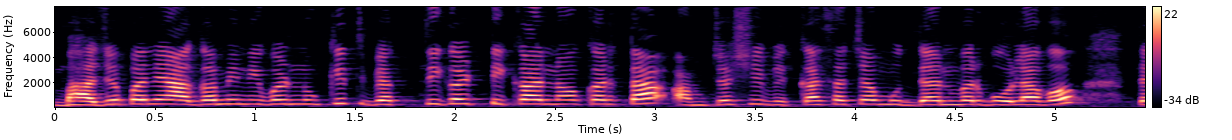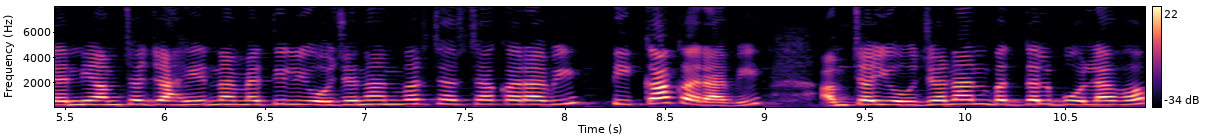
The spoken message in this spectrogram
भाजपने आगामी निवडणुकीत व्यक्तिगत टीका न करता आमच्याशी विकासाच्या मुद्द्यांवर बोलावं. त्यांनी आमच्या जाहीरनाम्यातील योजनांवर चर्चा करावी टीका करावी. आमच्या योजनांबद्दल बोलावं.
